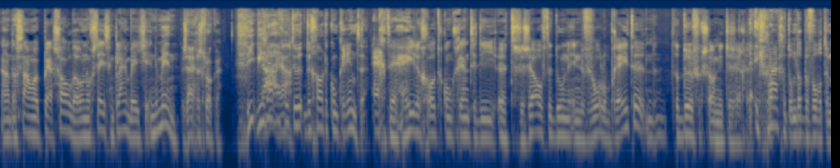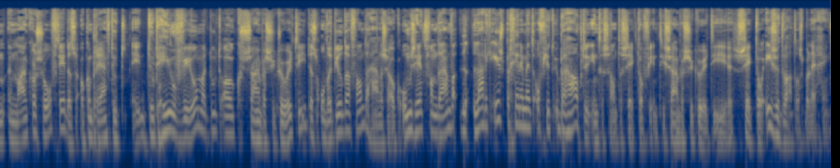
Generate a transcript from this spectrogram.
Nou, dan staan we per saldo nog steeds een klein beetje in de min. We zijn geschrokken. Wie, wie ja, zijn eigenlijk ja. de, de, grote concurrenten? Echte hele grote concurrenten die hetzelfde doen in de volle breedte. Dat durf ik zo niet te zeggen. Ja, ik vraag het omdat bijvoorbeeld een, een Microsoft, hè, dat is ook een bedrijf, doet, doet heel veel, maar doet ook cybersecurity. Dat is onderdeel daarvan. Daar halen ze ook omzet vandaan. Laat ik eerst beginnen met of je het überhaupt een interessante sector vindt, die cybersecurity sector. Is het wat als belegging?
